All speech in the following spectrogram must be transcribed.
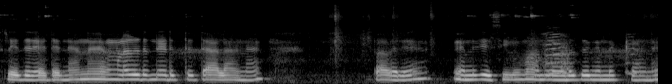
ശ്രീധരേട്ടനാണ് ഞങ്ങളെ വീടിന്റെ അടുത്തത്തെ ആളാണ്. അപ്പോൾ അവർ ഇങ്ങനെ ജെ സി ബി മാത്രം ഇങ്ങനെ നിൽക്കുകയാണ്.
